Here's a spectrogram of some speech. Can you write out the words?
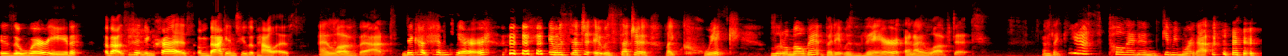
is worried about sending Cress back into the palace I love that. because him care. It was such a it was such a like quick little moment, but it was there and I loved it. I was like, yes, pull that in. Give me more of that.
